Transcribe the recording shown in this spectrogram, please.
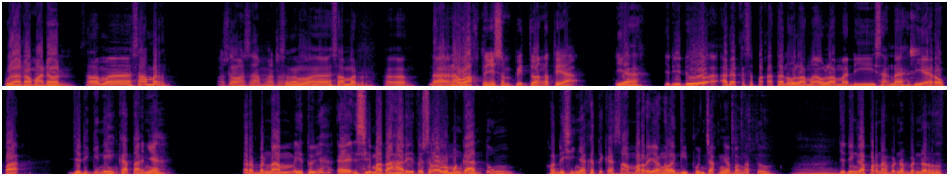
bulan Ramadan. selama summer, Oh selama samar. selama summer. eh, nah, Karena waktunya sempit banget ya. Iya, jadi dulu ada kesepakatan ulama-ulama di sana di Eropa. Jadi gini katanya terbenam itu ya, eh, si matahari itu selalu menggantung kondisinya ketika summer yang lagi puncaknya banget tuh. Hmm. Jadi nggak pernah bener-bener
